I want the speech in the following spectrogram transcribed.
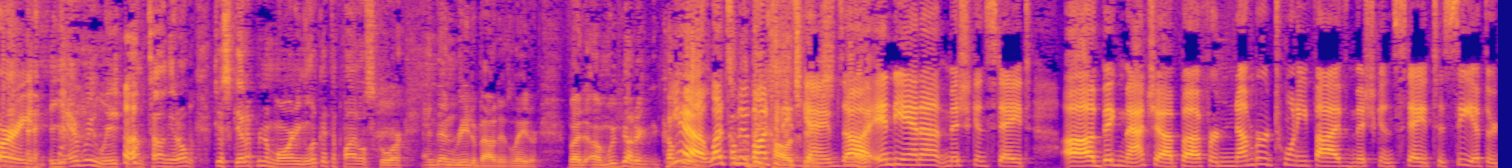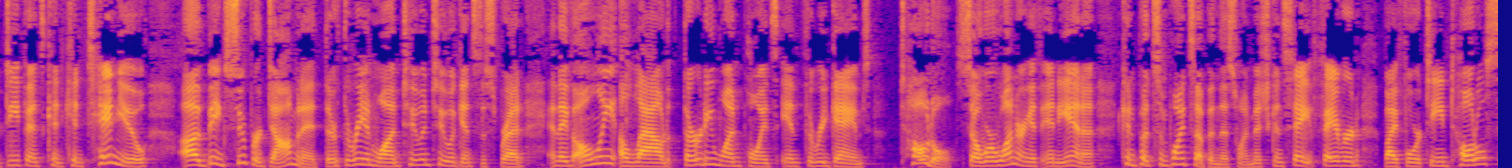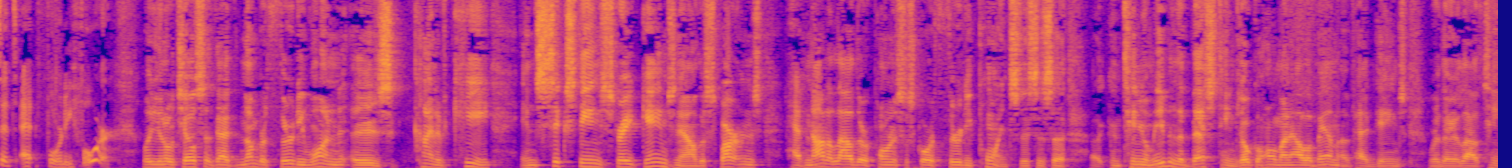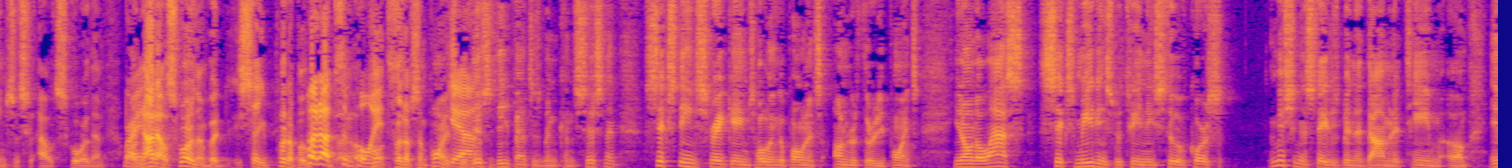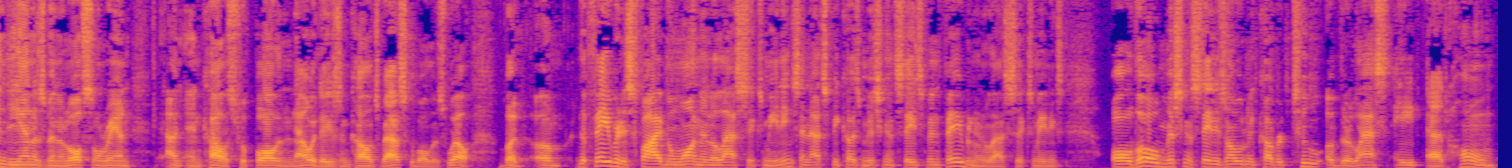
every week. I'm telling you, don't just get up in the morning, look at the final score, and then read about it later. But um, we've got a couple. Yeah, of, let's couple move on to these college games. Uh, right. Indiana, Michigan State, a big matchup uh, for number 25 Michigan State to see if their defense can continue uh, being super dominant. They're three and one, two and two against the spread, and they've only allowed 31 points in three games total. So we're wondering if Indiana can put some points up in this one. Michigan State favored by 14. Total sits at 44. Well, you know, Chelsea, that number 31 is kind of key. In 16 straight games now, the Spartans have not allowed their opponents to score 30 points. This is a, a continuum. Even the best teams, Oklahoma and Alabama, have had games where they allow teams to outscore them. Or not outscore them, but say put up a, Put up some uh, points. Put up some points. Yeah. But this defense has been consistent. 16 straight games holding opponents under 30 points. You know, in the last six meetings between these two, of course, Michigan State has been the dominant team. Um, Indiana's been and also ran in, in college football and nowadays in college basketball as well. But um, the favorite is five and one in the last six meetings, and that's because Michigan State's been favored in the last six meetings. Although Michigan State has only covered two of their last eight at home.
